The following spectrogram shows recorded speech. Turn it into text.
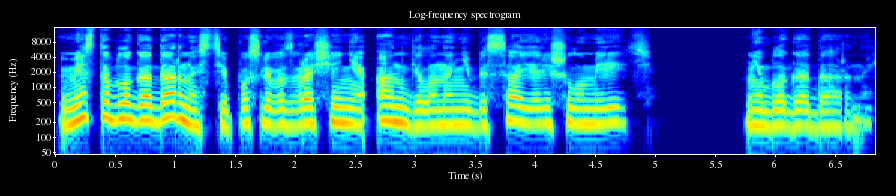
Вместо благодарности после возвращения ангела на небеса я решил умереть. Неблагодарный.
